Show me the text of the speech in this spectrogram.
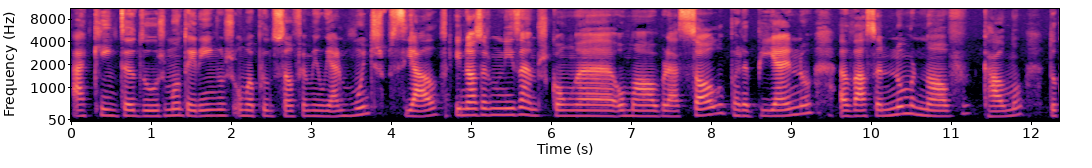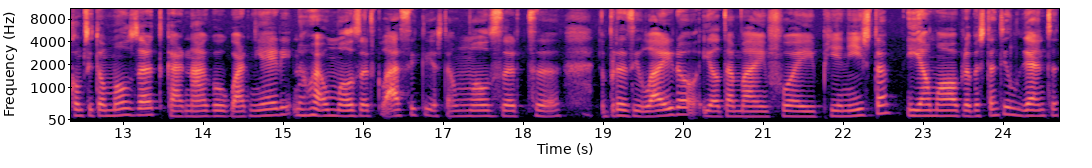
à Quinta dos Monteirinhos, uma produção familiar muito especial. E nós harmonizamos com a, uma obra solo para piano, a valsa número 9, Calmo, do compositor Mozart Carnago Guarnieri. Não é um Mozart clássico, este é um Mozart eh, brasileiro. Ele também foi pianista e é uma obra bastante elegante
